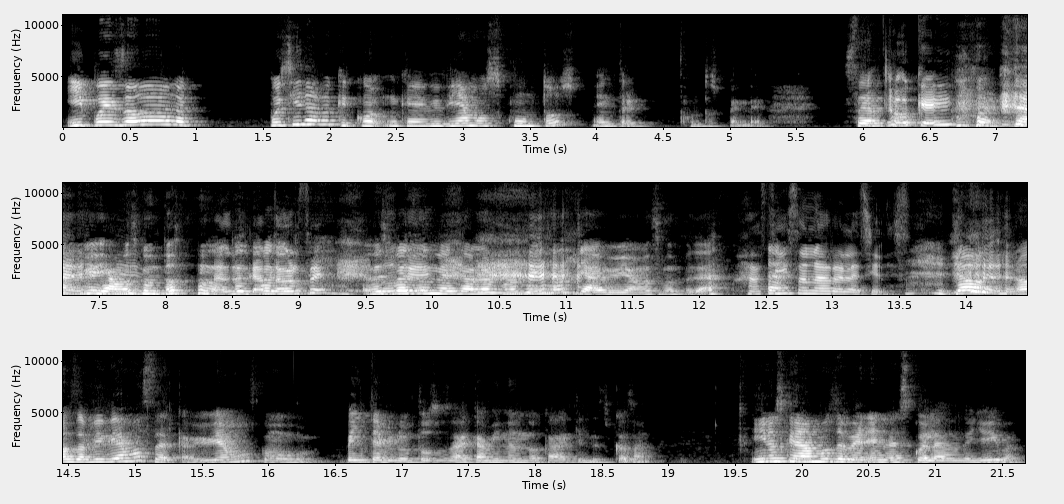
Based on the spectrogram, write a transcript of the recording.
Y pues, dado la, pues sí, daba que, que vivíamos juntos, entre, juntos pendejos, cerca. Ok. ya vivíamos juntos. A los 14. Después de un mes de hablar por Facebook, ya vivíamos juntos, ya. Así son las relaciones. No, no, o sea, vivíamos cerca, vivíamos como 20 minutos, o sea, caminando cada quien de su casa. Y nos quedamos de ver en la escuela donde yo iba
